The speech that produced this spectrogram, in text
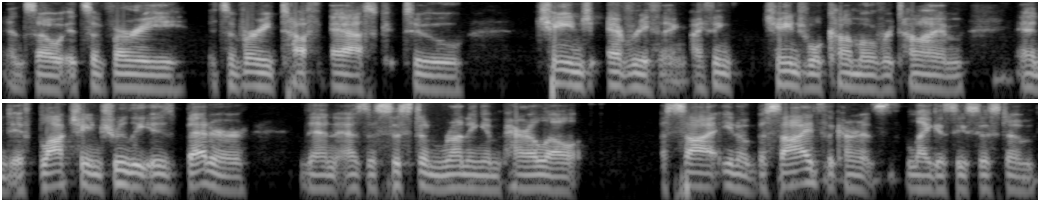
And so it's a very it's a very tough ask to change everything. I think change will come over time, and if blockchain truly is better than as a system running in parallel aside, you know, besides the current legacy system,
